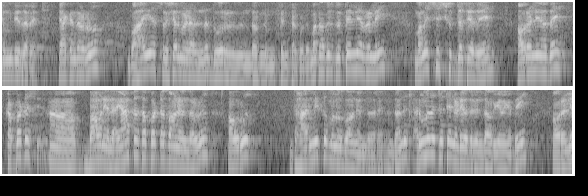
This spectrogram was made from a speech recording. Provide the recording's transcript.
ನೆಮ್ಮದಿ ಇದ್ದಾರೆ ಯಾಕಂದ್ರೆ ಅವರು ಬಾಹ್ಯ ಸೋಷಿಯಲ್ ಮೀಡಿಯಾದಿಂದ ದೂರ ಇರೋದ್ರಿಂದ ಅವ್ರು ಅಂತ ಕಳ್ಕೊಳ್ತಾರೆ ಮತ್ತು ಅದ್ರ ಜೊತೆಯಲ್ಲಿ ಅವರಲ್ಲಿ ಮನಸ್ಸು ಶುದ್ಧತೆ ಇದೆ ಅವರಲ್ಲಿ ಏನದೆ? ಕಪಟ ಭಾವನೆ ಇಲ್ಲ. ಯಾಕೆ ಕಪಟ ಭಾವನೆ ಅಂದರು ಅವರು ಧಾರ್ಮಿಕ ಮನೋಭಾವನೆ ಅಂದರೆ ಅಂದರೆ ಧರ್ಮದ ಜೊತೆ ನಡೆಯೋದ್ರಿಂದ ಅವ್ರಿಗೆ ಏನಾಗಿದೆ? ಅವರಲ್ಲಿ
